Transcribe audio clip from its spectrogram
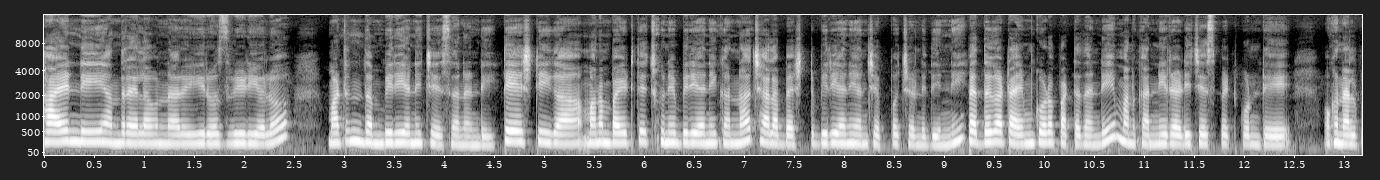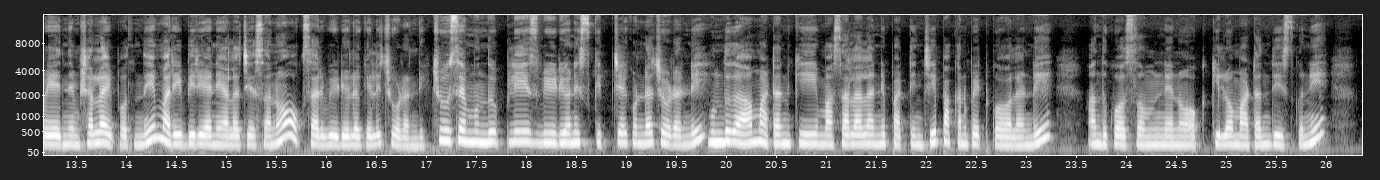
Hi అండి అందరు ఎలా ఉన్నారు? ఈరోజు వీడియోలో మటన్ దమ్ బిర్యానీ చేశానండి. టేస్టీగా మనం బయట తెచ్చుకునే బిర్యానీ కన్నా చాలా బెస్ట్ బిర్యానీ అని చెప్పొచ్చండి దీన్ని. పెద్దగా టైం కూడా పట్టదండి. మనకు అన్నీ రెడీ చేసి పెట్టుకుంటే ఒక నలభై ఐదు నిమిషాల్లో అయిపోతుంది. మరి బిర్యానీ ఎలా చేశానో ఒకసారి వీడియోలోకి వెళ్ళి చూడండి. చూసే ముందు ప్లీజ్ వీడియోని స్కిప్ చేయకుండా చూడండి. ముందుగా మటన్కి మసాలాలన్నీ పట్టించి పక్కన పెట్టుకోవాలండి. అందుకోసం నేను ఒక కిలో మటన్ తీసుకుని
